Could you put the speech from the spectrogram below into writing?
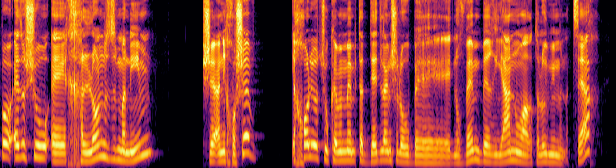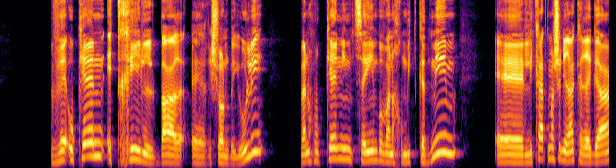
פה איזשהו אה, חלון זמנים, שאני חושב, יכול להיות שהוא קמם את הדדליין שלו בנובמבר, ינואר, תלוי מי מנצח. והוא כן התחיל בראשון ביולי, ואנחנו כן נמצאים בו ואנחנו מתקדמים אה, לקראת מה שנראה כרגע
